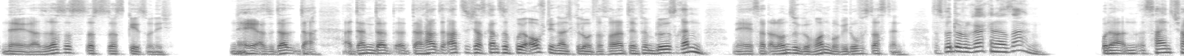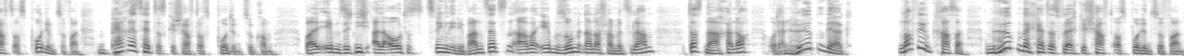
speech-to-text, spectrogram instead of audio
Nee, also das ist, das, das geht so nicht. Nee, also da, da, dann, da, dann hat, hat sich das ganze frühe Aufstehen gar nicht gelohnt. Was war das denn für ein blödes Rennen? Nee, es hat Alonso gewonnen. Boah, wie doof ist das denn? Das würde doch gar keiner sagen. Oder ein Sainz schafft es aufs Podium zu fahren. Ein Perez hätte es geschafft, aufs Podium zu kommen, weil eben sich nicht alle Autos zwingend in die Wand setzen, aber eben so miteinander Scharmützel haben, dass nachher noch, oder ein Högenberg, noch viel krasser, ein Högenberg hätte es vielleicht geschafft, aufs Podium zu fahren.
